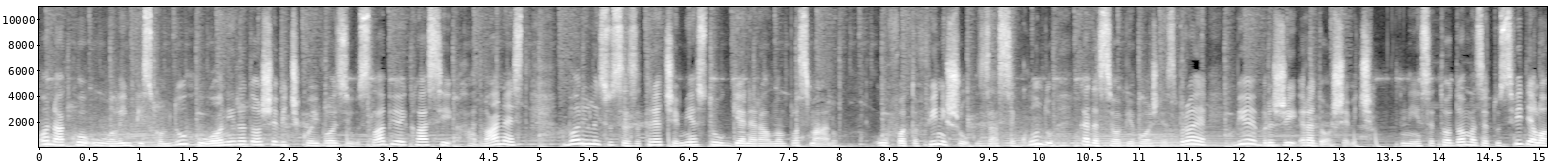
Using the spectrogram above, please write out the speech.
Onako u olimpijskom duhu Oni Radošević koji vozi u slabijoj klasi H12 borili su se za treće mjesto u generalnom plasmanu. U fotofinišu za sekundu, kada se obje vožnje zbroje, bio je brži Radošević. Nije se to Domazetu svidjelo,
